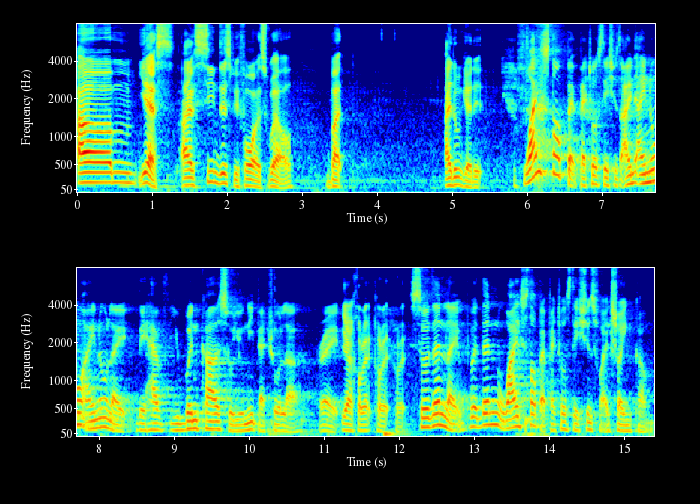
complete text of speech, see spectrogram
Um, yes, I've seen this before as well, but I don't get it. Why stop at petrol stations? I, I know I know like they have you burn cars so you need petrol lah, right? Yeah, correct, correct, correct. So then like but then why stop at petrol stations for extra income?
